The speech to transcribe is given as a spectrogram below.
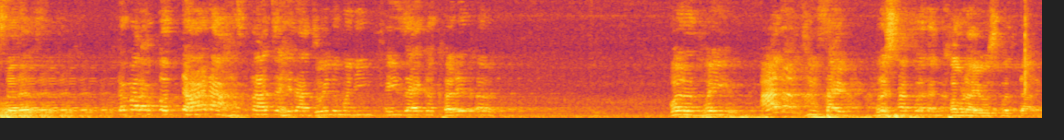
સરસ. તમારા બધાના હસતા ચહેરા જોઈને મને એમ થઈ જાય કે ખરેખર ભરતભાઈ આનંદજી સાહેબ પ્રસાદ બધાને ખવડાયો છે બધાને.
